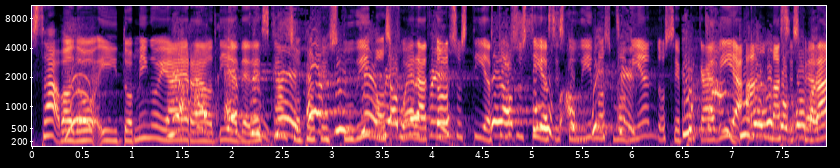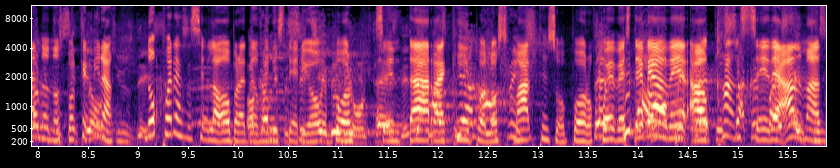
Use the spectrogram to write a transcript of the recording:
sábado y domingo ya era el día de descanso porque estuvimos fuera todos los días, todos los días estuvimos moviéndose porque había almas esperándonos. Porque mira, no puedes hacer la obra del ministerio por sentar aquí por los martes o por jueves. Debe haber alcance de almas.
